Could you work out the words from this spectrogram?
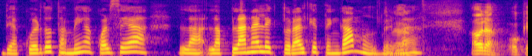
de acuerdo también a cuál sea la, plana electoral que tengamos, ¿verdad? Ahora, ok,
